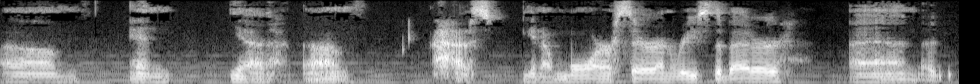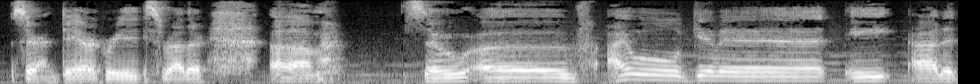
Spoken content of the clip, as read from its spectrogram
um, and yeah, um, you know, more Sarah and Reese the better, and uh, Sarah and Derek Reese rather. Um, so uh, I will give it eight out of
